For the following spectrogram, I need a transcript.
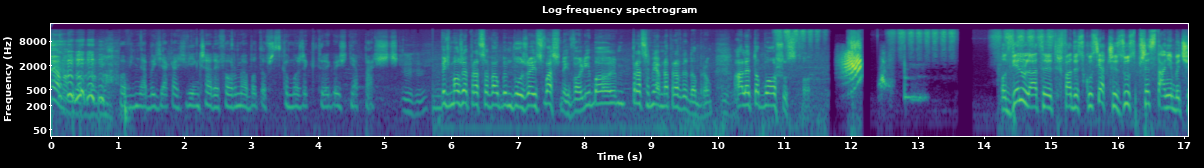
ja mam dobrą. No. Powinna być jakaś większa reforma, bo to wszystko może któregoś dnia paść. Być może pracowałbym dłużej z własnej woli, bo pracę miałem naprawdę dobrą, ale to było oszustwo. Od wielu lat y, trwa dyskusja, czy ZUS przestanie być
